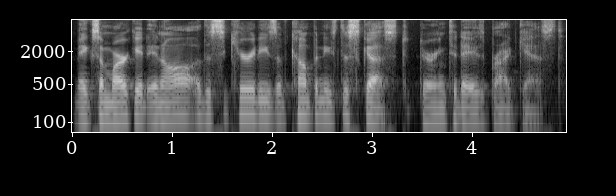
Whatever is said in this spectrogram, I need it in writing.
makes a market in all of the securities of companies discussed during today's broadcast.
